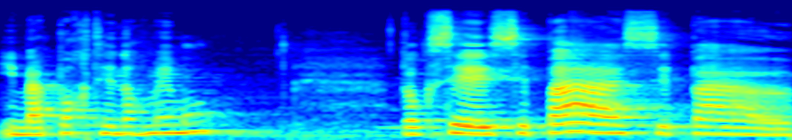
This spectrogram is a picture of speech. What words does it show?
il m'apporte énormément. Donc c'est pas c'est pas euh,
